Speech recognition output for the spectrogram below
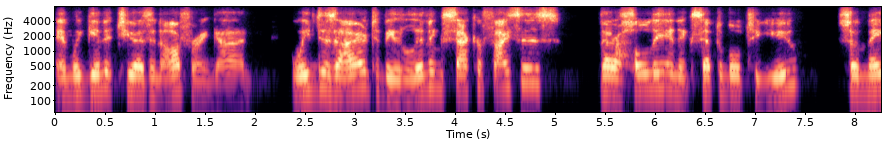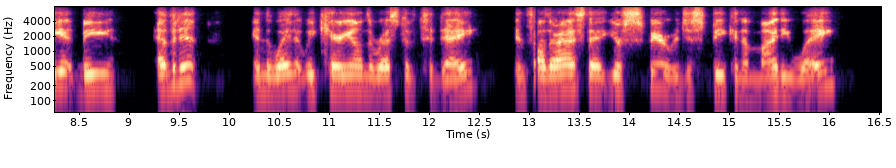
And we give it to you as an offering, God. We desire to be living sacrifices that are holy and acceptable to you. So may it be evident in the way that we carry on the rest of today. And Father, I ask that your spirit would just speak in a mighty way.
